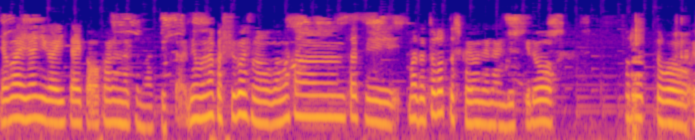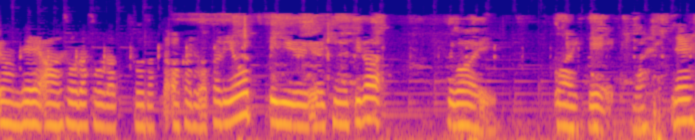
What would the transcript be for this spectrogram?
やばい、何が言いたいかわからなくなってきた。でもなんかすごいその、ママさんたち、まだちょろっとしか読んでないんですけど、ちょろっと読んで、ああ、そうだそうだ、そうだった、わかるわかるよっていう気持ちが、すごい、湧いてきましたね。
